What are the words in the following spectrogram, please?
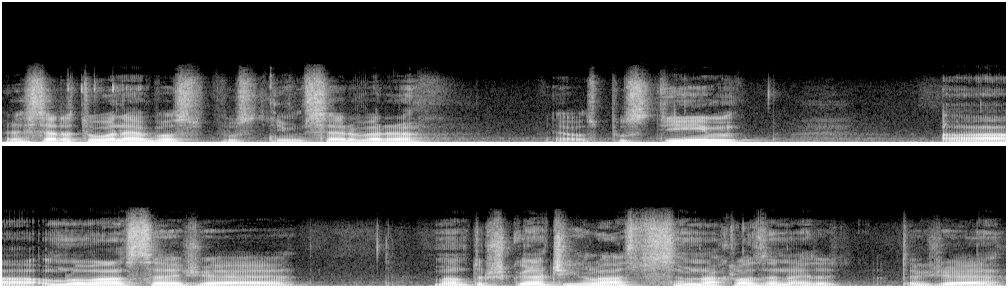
restartuju nebo spustím server, jo, spustím a omlouvám se, že mám trošku jinak hlas, jsem nachlazený, takže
